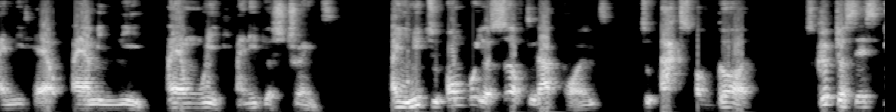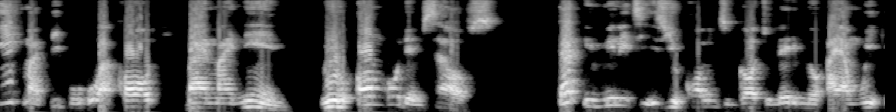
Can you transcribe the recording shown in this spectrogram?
I need help. I am in need. I am weak. I need your strength. And you need to humble yourself to that point to ask of God. Scripture says, if my people who are called by my name will humble themselves, that humility is you coming to God to let him know I am weak.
